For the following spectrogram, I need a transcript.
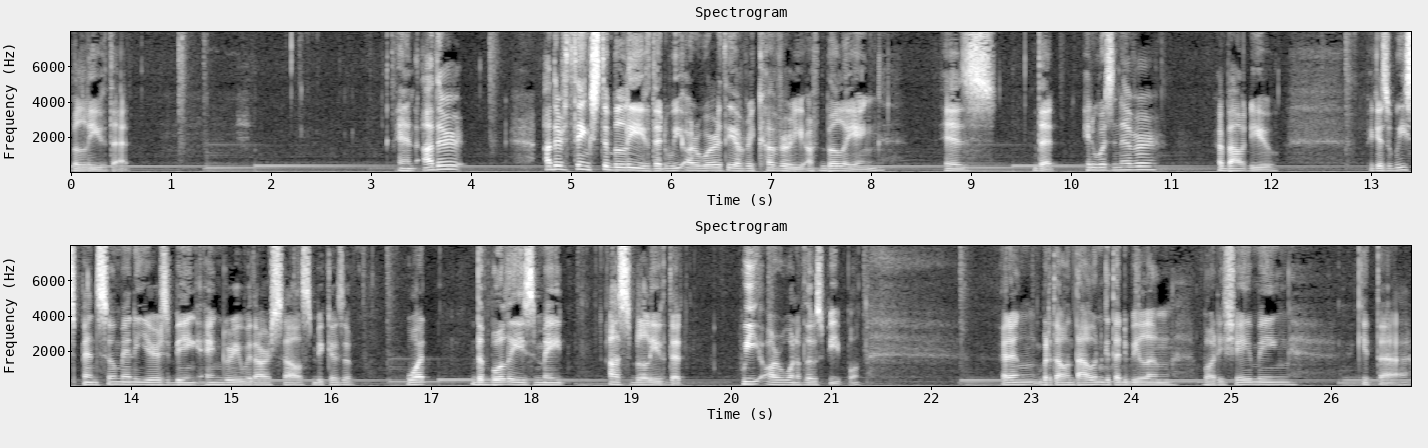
Believe that. And other other things to believe that we are worthy of recovery of bullying is that it was never about you. Because we spent so many years being angry with ourselves because of what the bullies made us believe that we are one of those people. Kadang bertahun-tahun kita dibilang body shaming, kita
